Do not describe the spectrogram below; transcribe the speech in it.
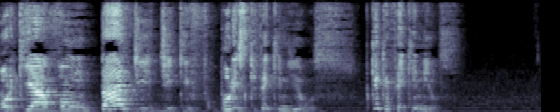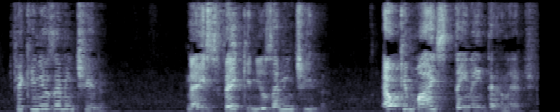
Porque a vontade de que. Por isso que fake news. Por que, que é fake news? Fake news é mentira. Né? Isso, fake news é mentira. É o que mais tem na internet.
